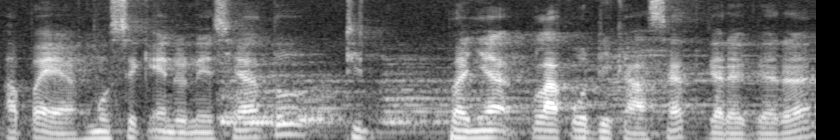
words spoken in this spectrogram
apa ya musik Indonesia tuh di, banyak laku di kaset gara-gara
